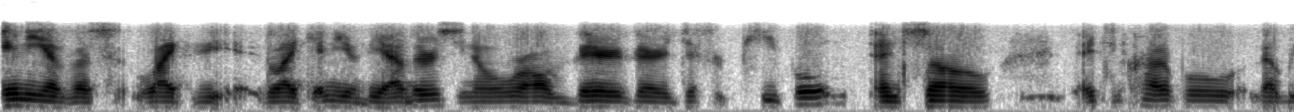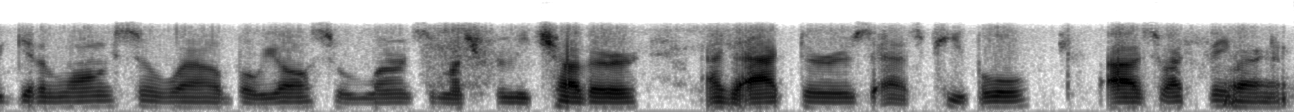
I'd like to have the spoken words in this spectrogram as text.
any of us like the like any of the others. You know, we're all very very different people, and so it's incredible that we get along so well. But we also learn so much from each other as actors, as people. Uh, so I think right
